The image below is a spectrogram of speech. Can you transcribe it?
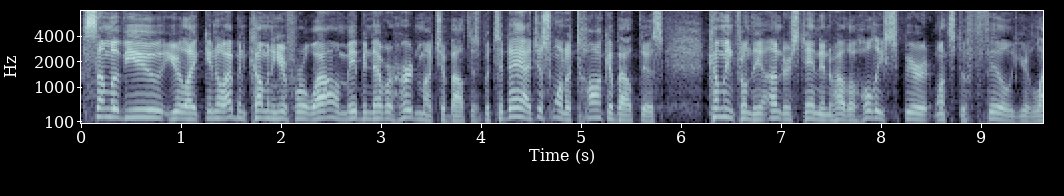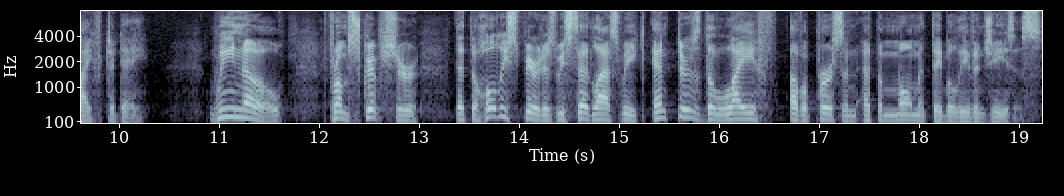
some of you, you're like, you know, I've been coming here for a while and maybe never heard much about this. But today I just want to talk about this coming from the understanding of how the Holy Spirit wants to fill your life today. We know from Scripture that the Holy Spirit, as we said last week, enters the life of a person at the moment they believe in Jesus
